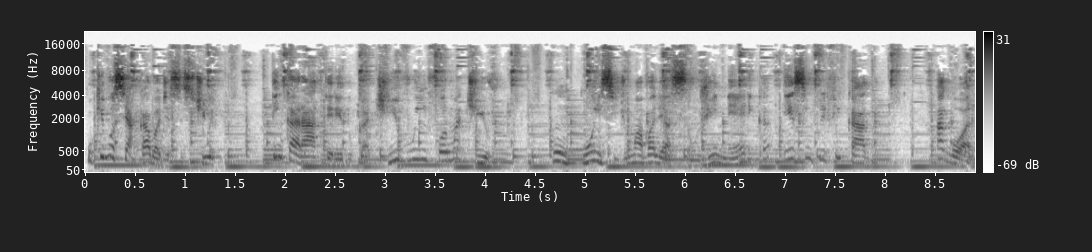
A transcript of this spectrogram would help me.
O que você acaba de assistir tem caráter educativo e informativo. Compõe-se de uma avaliação genérica e simplificada. Agora,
